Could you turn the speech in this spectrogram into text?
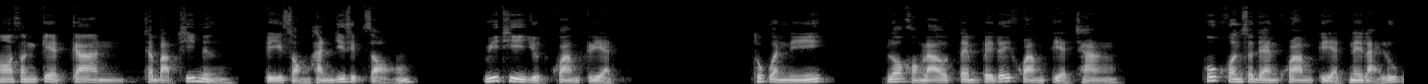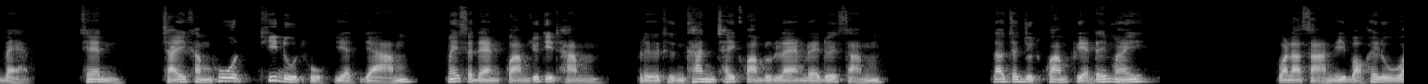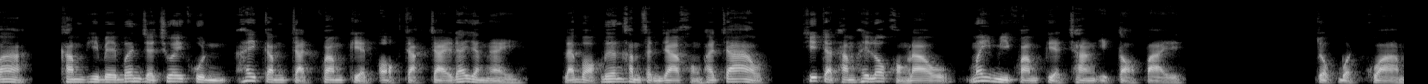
หอสังเกตการฉบับที่หนึ่งปี 2022 วิธีหยุดความเกลียด ทุกวันนี้ โลกของเราเต็มไปด้วยความเกลียดชัง ผู้คนแสดงความเกลียดในหลายรูปแบบ เช่น ใช้คำพูดที่ดูถูกเหยียดหยาม ไม่แสดงความยุติธรรม หรือถึงขั้นใช้ความรุนแรงเลยด้วยซ้ำเราจะหยุดความเกลียดได้ไหมวารสารนี้บอกให้รู้ว่า คำพีเบเบิลจะช่วยคุณให้กำจัดความเกลียดออกจากใจได้ยังไง และบอกเรื่องคำสัญญาของพระเจ้า ที่จะทำให้โลกของเราไม่มีความเกลียดชังอีกต่อไป จบบทความ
